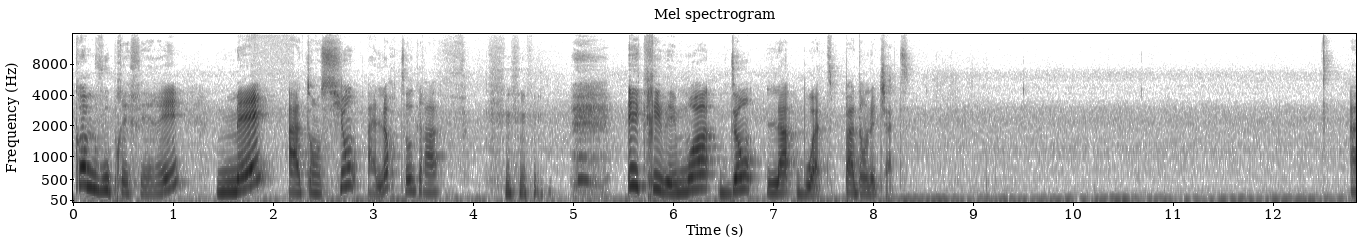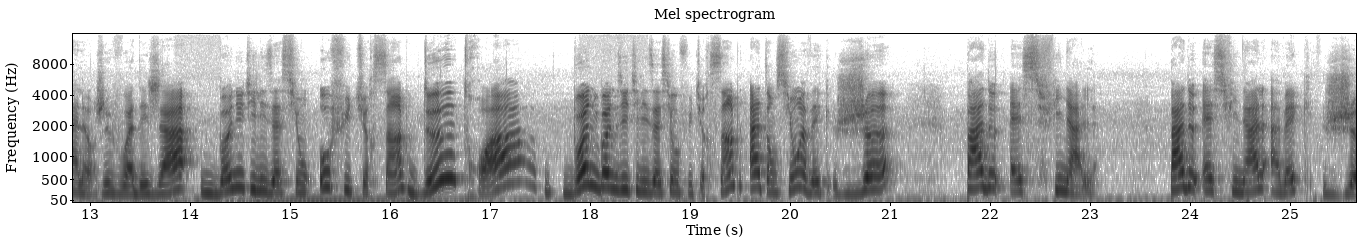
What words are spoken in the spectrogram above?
comme vous préférez, mais attention à l'orthographe. Écrivez-moi dans la boîte, pas dans le chat. Alors, je vois déjà une bonne utilisation au futur simple. Deux, trois, bonnes, bonnes utilisations au futur simple. Attention avec je, pas de S final. Pas de S final avec je.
